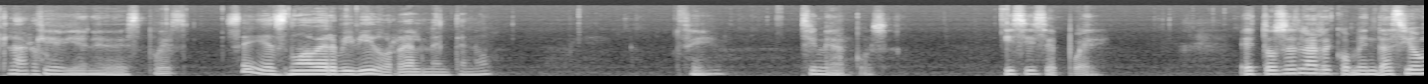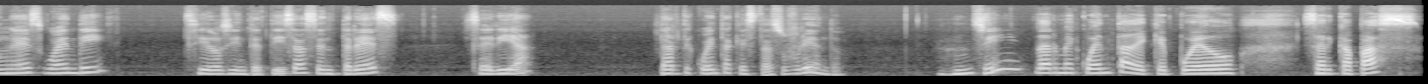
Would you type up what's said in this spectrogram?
Claro. ¿Qué viene después? Sí, es no haber vivido realmente, ¿no? Sí, sí me da cosa y sí se puede. Entonces la recomendación es, Wendy, si lo sintetizas en tres, sería darte cuenta que estás sufriendo. Sí, darme cuenta de que puedo ser capaz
